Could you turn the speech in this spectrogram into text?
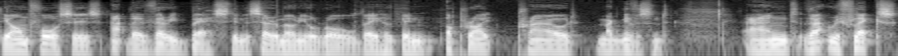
the armed forces at their very best in the ceremonial role. They have been upright, proud, magnificent. And that reflects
